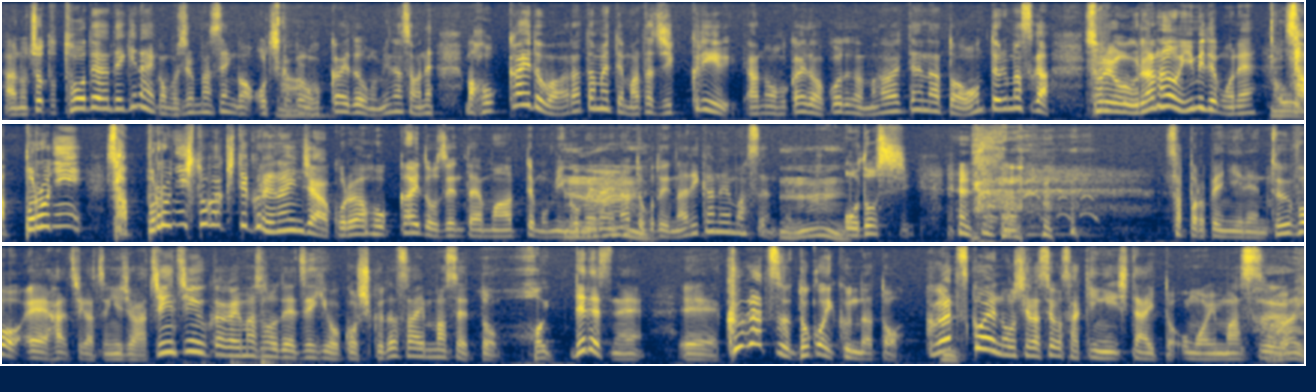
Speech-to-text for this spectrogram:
あのちょっと遠出はできないかもしれませんがお近くの北海道の皆さんはね、まあ、北海道は改めてまたじっくりあの北海道はここで回りたいなとは思っておりますがそれを占う意味でもねお札幌に札幌に人が来てくれないんじゃこれは北海道全体回っても見込めないなってことになりかねません、うん。脅し 札幌ペニーレン24、えー、8月28日に伺いますのでぜひお越しくださいませと。はい。でですね、えー9月どこ行くんだと9月公演のお知らせを先にしたいと思います、はい。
